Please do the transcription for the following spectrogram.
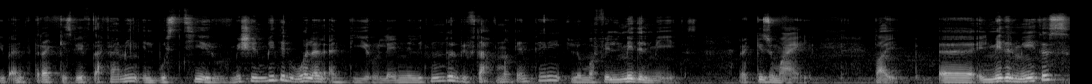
يبقى أنت تركز بيفتح فيها مين؟ ال posterior مش ال middle ولا ال anterior لأن الاتنين دول بيفتحوا في مكان تاني اللي هما في ال middle meatus ركزوا معايا. طيب آه ال middle meatus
